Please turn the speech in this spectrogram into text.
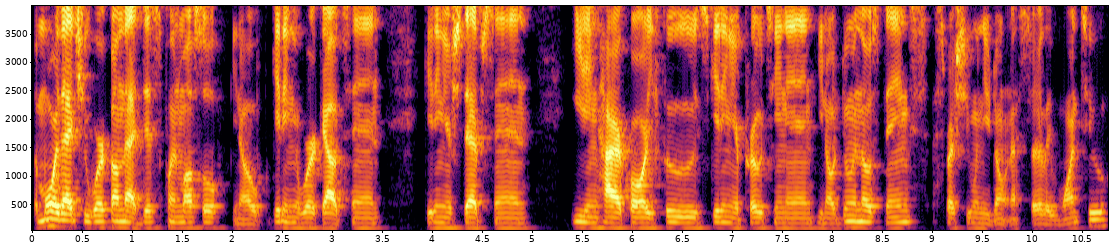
the more that you work on that discipline muscle, you know, getting your workouts in, getting your steps in, eating higher quality foods, getting your protein in, you know, doing those things, especially when you don't necessarily want to,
